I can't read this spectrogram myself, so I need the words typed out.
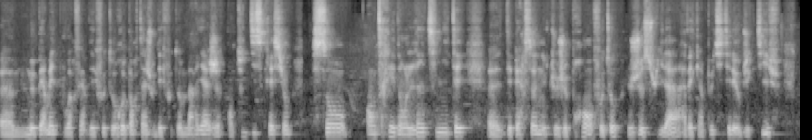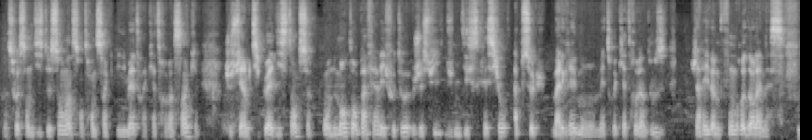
euh, me permet de pouvoir faire des photos reportages ou des photos mariage en toute discrétion sans entrer dans l'intimité euh, des personnes que je prends en photo. Je suis là avec un petit téléobjectif, un 70-200, un 135 mm à 85. Je suis un petit peu à distance. On ne m'entend pas faire les photos. Je suis d'une discrétion absolue. Malgré mon mètre 92, j'arrive à me fondre dans la masse.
